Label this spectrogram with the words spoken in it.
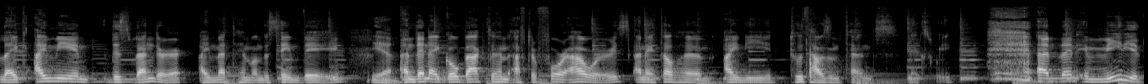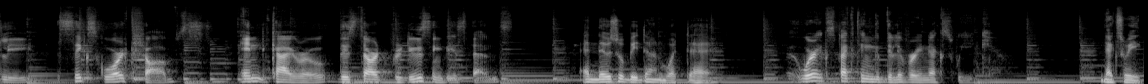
Like, I mean, this vendor, I met him on the same day. Yeah. And then I go back to him after four hours and I tell him I need 2,000 tents next week. And then immediately, six workshops in Cairo, they start producing these tents. And those will be done what day? We're expecting delivery next week. Next week.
